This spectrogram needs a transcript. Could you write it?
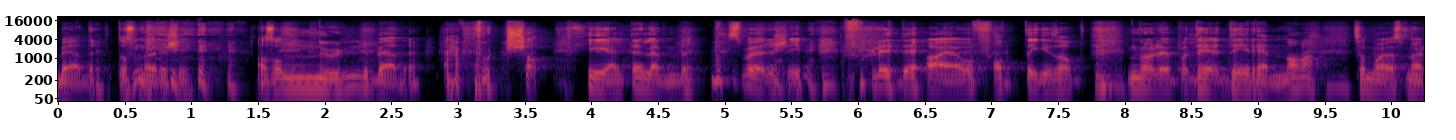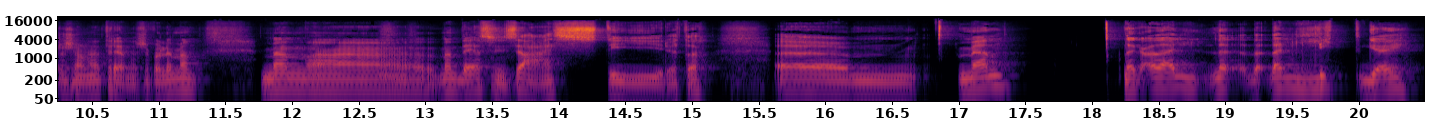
bedre til å smøre ski. Altså null bedre. Jeg er fortsatt helt elendig på å smøre ski. Fordi det har jeg jo fått, ikke sant. Når det, det, det renna, da, så må jeg smøre selv når jeg trener, selvfølgelig. Men, men, uh, men det syns jeg er styrete. Uh, men det, er, det, er, litt gøy Eh,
